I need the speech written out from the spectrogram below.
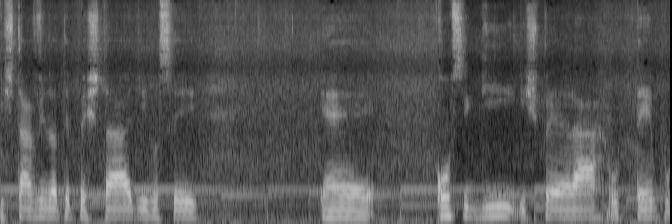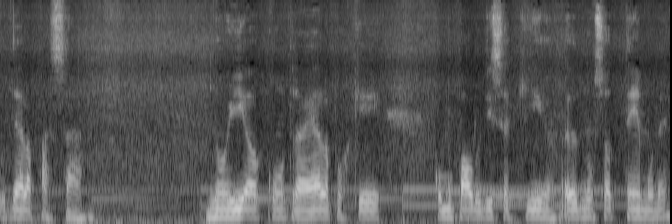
está vindo a tempestade, você é, conseguir esperar o tempo dela passar. Não ir contra ela, porque como Paulo disse aqui, eu não só temo, né?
